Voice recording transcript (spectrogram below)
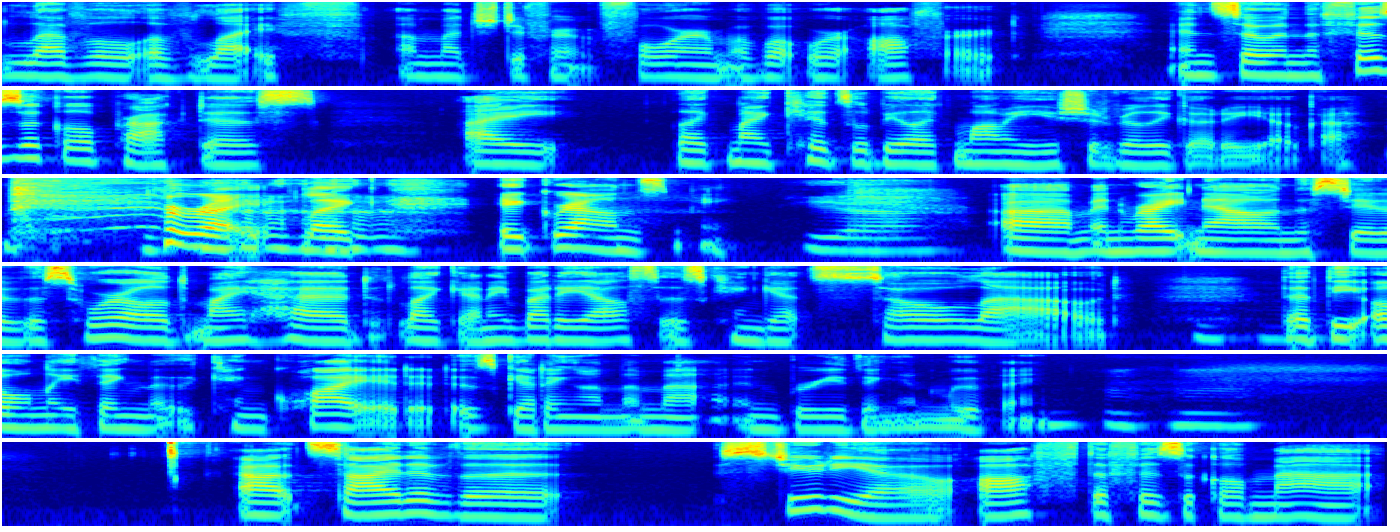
level of life, a much different form of what we're offered. And so in the physical practice, I like my kids will be like, Mommy, you should really go to yoga. right. like it grounds me. Yeah. Um, and right now, in the state of this world, my head, like anybody else's, can get so loud mm-hmm. that the only thing that can quiet it is getting on the mat and breathing and moving. Mm-hmm. Outside of the studio, off the physical mat,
